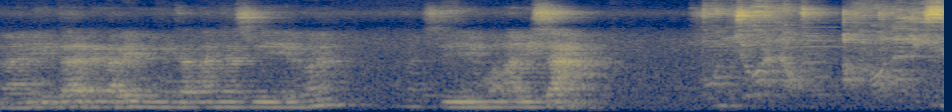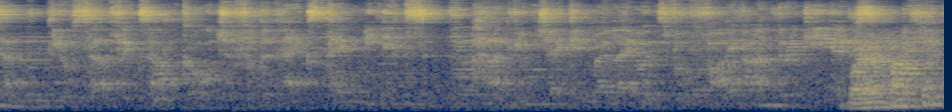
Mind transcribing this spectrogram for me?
Nah ini kita dengerin ini katanya si apa? Si Mona Lisa Buongiorno, I'm Mona Lisa, your self-exam coach for the next 10 minutes. I've been checking my lemons for 500 years. Bayangkan 10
